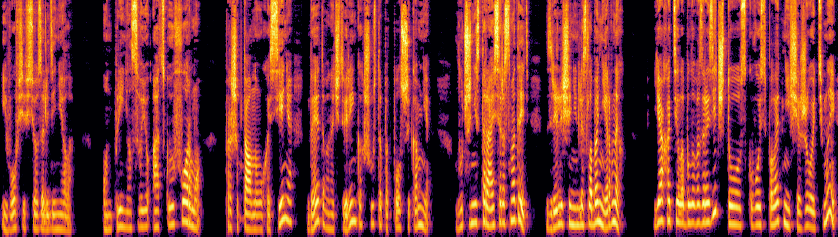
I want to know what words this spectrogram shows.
и вовсе все заледенело. Он принял свою адскую форму прошептал на ухо Сеня, до этого на четвереньках шустро подползший ко мне. «Лучше не старайся рассмотреть, зрелище не для слабонервных». Я хотела было возразить, что сквозь полотнище живой тьмы,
